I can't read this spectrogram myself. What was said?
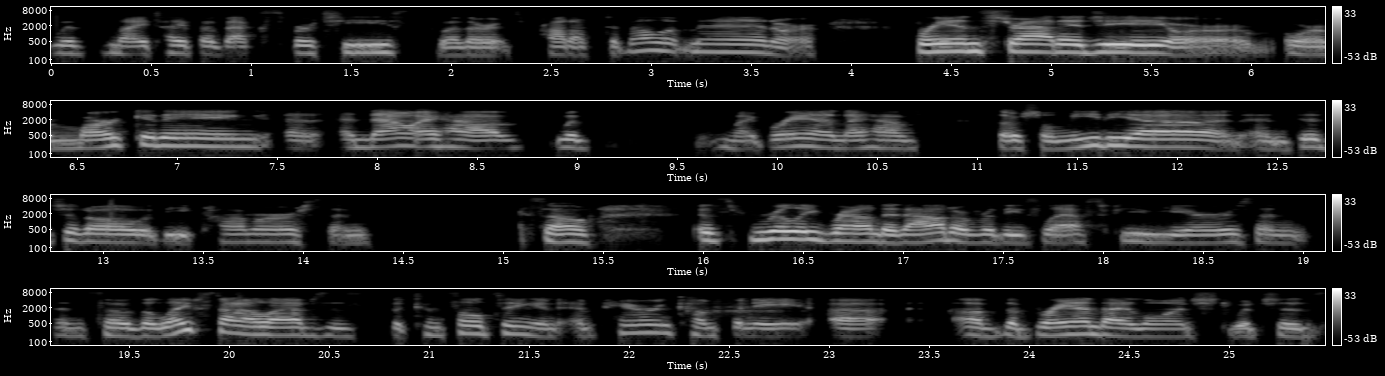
with my type of expertise, whether it's product development or brand strategy or or marketing. And, and now i have with my brand i have social media and, and digital with e-commerce. And so it's really rounded out over these last few years. And and so the lifestyle labs is the consulting and, and parent company uh, of the brand i launched which is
